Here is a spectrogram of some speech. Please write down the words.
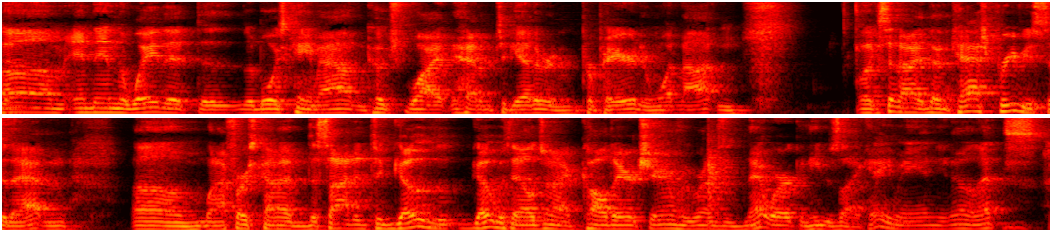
Um, and then the way that the, the boys came out and Coach White had them together and prepared and whatnot. And like I said, I had done Cache previous to that. And um, when I first kind of decided to go go with Elgin, I called Eric Sharon, who runs the network, and he was like, "Hey, man, you know that's."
